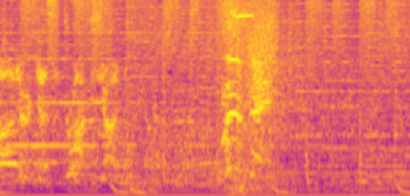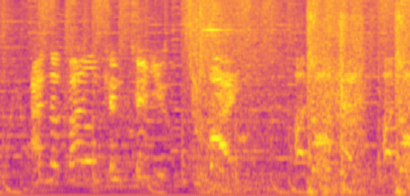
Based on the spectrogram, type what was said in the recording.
utter destruction! Perfect! And the battle continues! Fight! Hadouken! Hadouken!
